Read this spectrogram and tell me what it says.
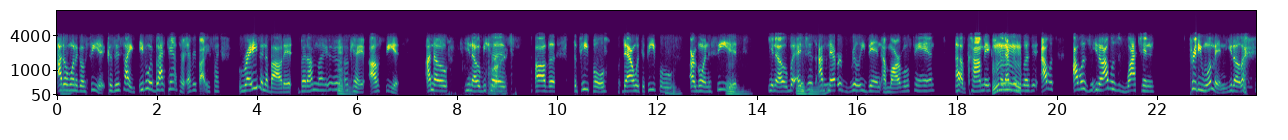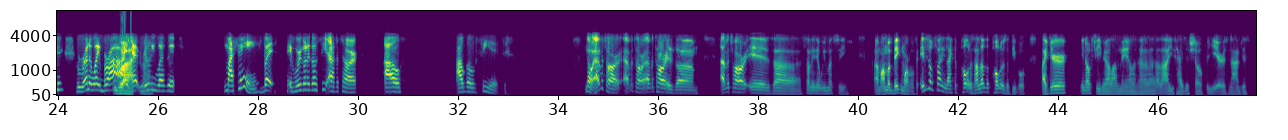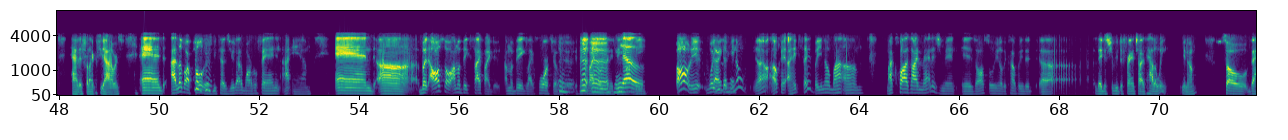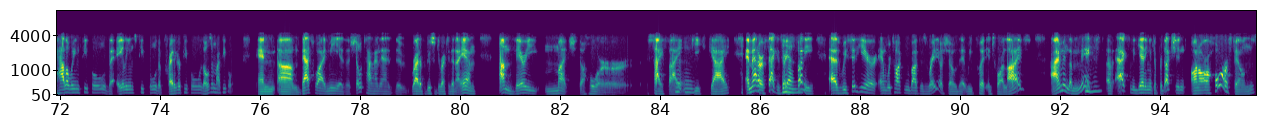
I don't Mhm. want to go see it because it's like even with Black Panther, everybody's like raving about it, but I'm like, uh, Mhm. okay, I'll see it. I know, you know, because all the the people down with the people Mhm. are going to see it, Mhm. you know. But it's just. I've never really been a Marvel fan of comics. You know, that really Mm. wasn't. I was I was you know I was watching Pretty Woman, you know, like Runaway Bride. Right, that really wasn't my thing. But if we're gonna go see Avatar, I'll I'll go see it. No, Avatar, Avatar, Avatar is um, Avatar is uh something that we must see. Um, I'm a big Marvel fan. It's so funny, like the polars. I love the polars of people. Like you're, you know, female, I'm male, and blah, blah, blah, blah. You've had your show for years, and I'm just had it for like a few hours. And I love our polars because you're not a Marvel fan, and I am. And uh but also I'm a big sci-fi dude. I'm a big like horror film dude. If anybody knows anything no. about me, Oh, well, Sorry, you, go you know, okay, I hate to say it, but you know, my um, my quasi management is also, you know, the company that uh, they distribute the franchise Halloween. You know, so the Halloween people, the aliens people, the Predator people, those are my people, and um, that's why me as a Showtime, as the writer, producer, director that I am, I'm very much the horror sci-fi Mm-mm. geek guy. And matter of fact, it's very Yeah. funny as we sit here and we're talking about this radio show that we put into our lives. I'm in the midst Mhm. of actually getting into production on our horror films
